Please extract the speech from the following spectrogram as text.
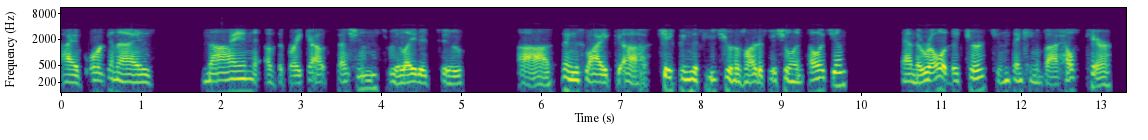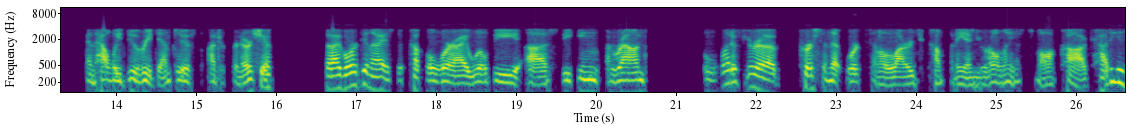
I've organized nine of the breakout sessions related to uh, things like uh, shaping the future of artificial intelligence and the role of the church in thinking about healthcare and how we do redemptive entrepreneurship. But I've organized a couple where I will be uh, speaking around what if you're a person that works in a large company and you're only a small cog? How do you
